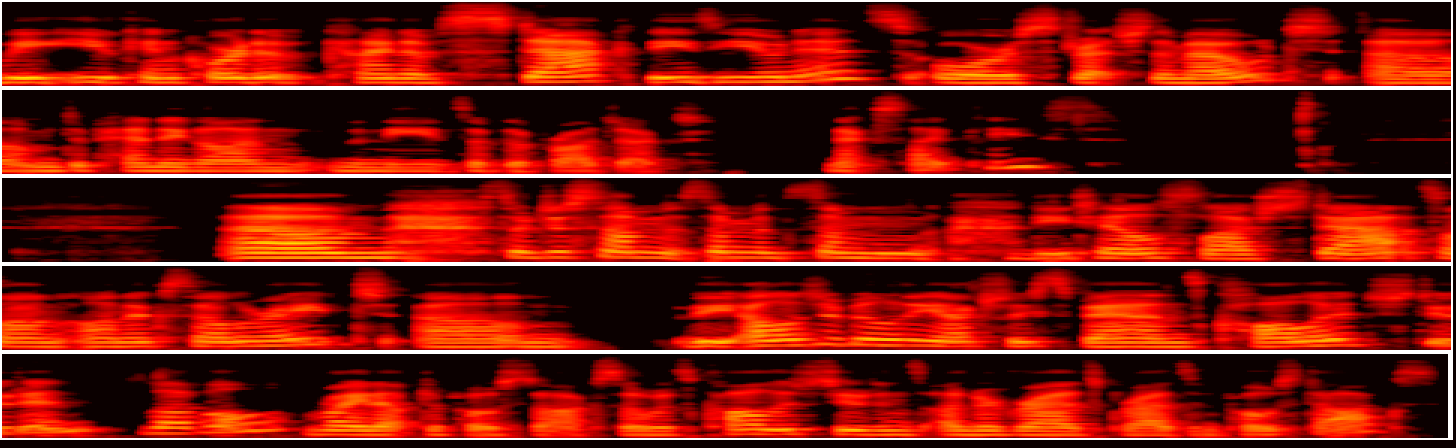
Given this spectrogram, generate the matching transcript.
we you can kind of stack these units or stretch them out um, depending on the needs of the project. Next slide, please. Um, so just some some some details slash stats on on Accelerate. Um, the eligibility actually spans college student level right up to postdoc. So it's college students, undergrads, grads, and postdocs.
